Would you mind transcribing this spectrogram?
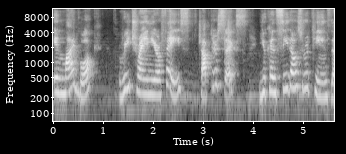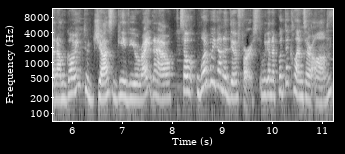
in my book, Retrain Your Face, chapter six, you can see those routines that I'm going to just give you right now. So, what we're going to do first, we're going to put the cleanser on,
